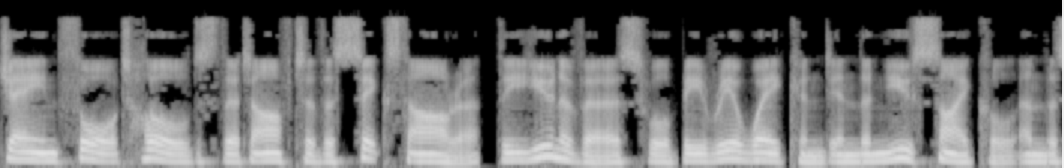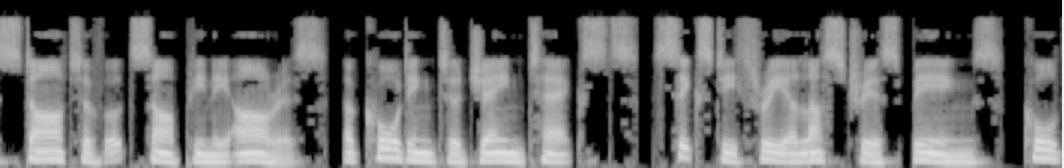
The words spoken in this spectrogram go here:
Jain thought holds that after the sixth ara, the universe will be reawakened in the new cycle and the start of Utsarpini Aras. According to Jain texts, 63 illustrious beings, called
